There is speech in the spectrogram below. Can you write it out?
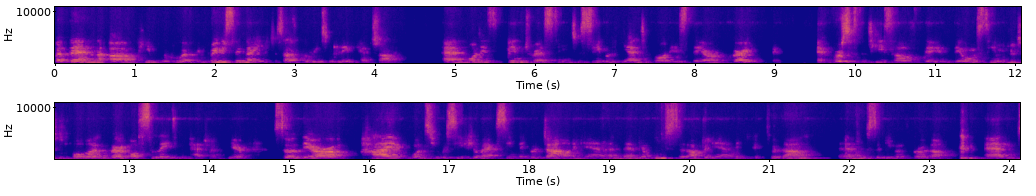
But then uh, people who have been previously naive to SARS-CoV-2, they catch up. And what is interesting to see with the antibodies, they are very versus the T cells, they, they almost seem to follow a very oscillating pattern here. So they are high once you receive your vaccine, they go down again, and then they're boosted up again, they go down and boosted even further. And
